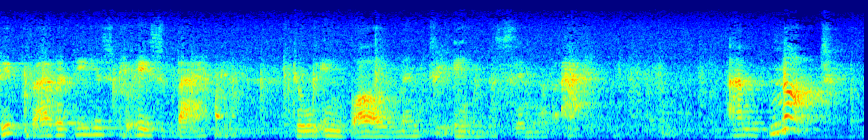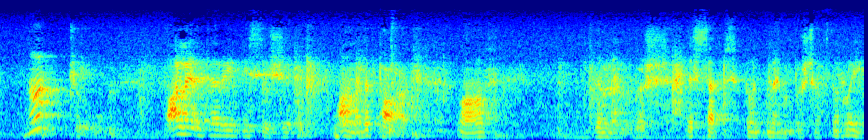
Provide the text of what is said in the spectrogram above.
depravity is traced back to involvement in the sin of Adam. And not, not voluntary decision on the part of the members, the subsequent members of the race.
